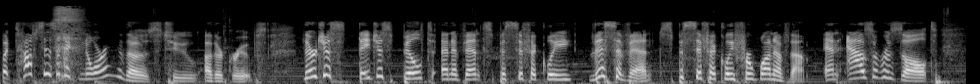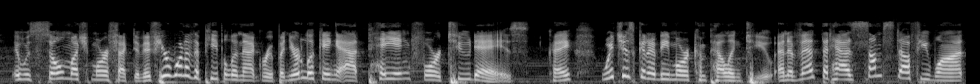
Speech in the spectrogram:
but Tufts isn't ignoring those two other groups. They're just they just built an event specifically this event specifically for one of them. And as a result, it was so much more effective. If you're one of the people in that group and you're looking at paying for 2 days Okay? Which is going to be more compelling to you? An event that has some stuff you want,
